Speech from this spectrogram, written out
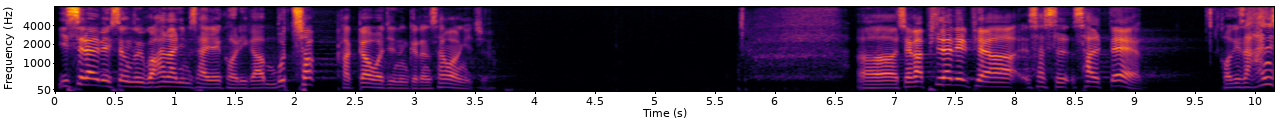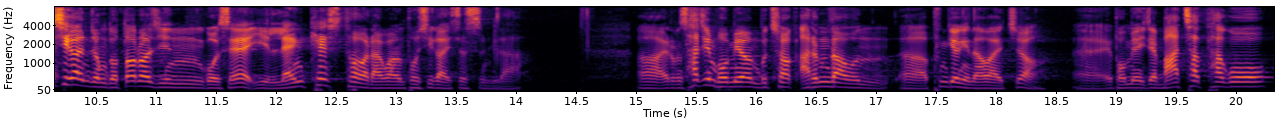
이스라엘 백성들과 하나님 사이의 거리가 무척 가까워지는 그런 상황이죠. 어, 제가 필라델피아 살 때 거기서 한 시간 정도 떨어진 곳에 이 랭캐스터라고 하는 도시가 있었습니다. 아, 여러분 사진 보면 무척 아름다운 어, 풍경이 나와 있죠. 예, 보면 이제 마차 타고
